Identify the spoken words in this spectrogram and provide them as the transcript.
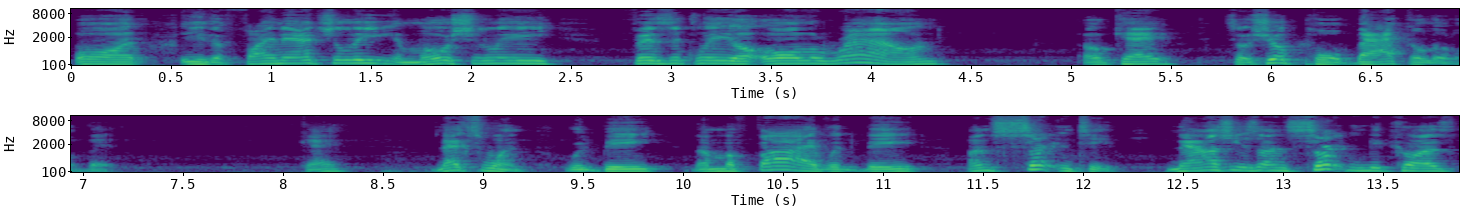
on either financially, emotionally, physically, or all around. Okay, so she'll pull back a little bit. Okay. Next one would be number five would be uncertainty. Now she's uncertain because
